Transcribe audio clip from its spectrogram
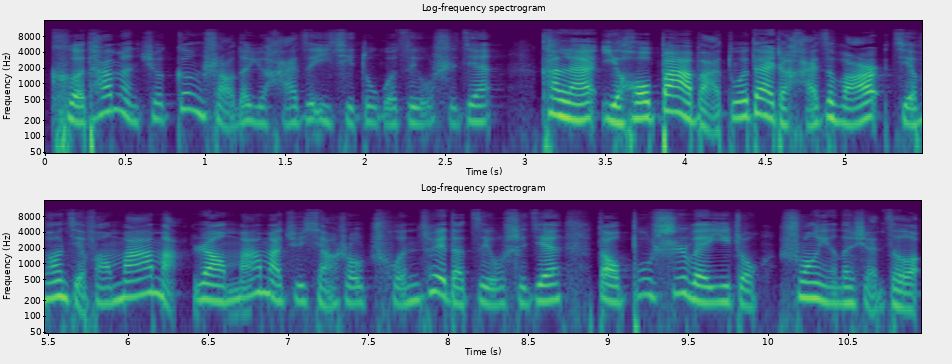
可他们却更少的与孩子一起度过自由时间。看来以后爸爸多带着孩子玩，解放解放妈妈，让妈妈去享受纯粹的自由时间，倒不失为一种双赢的选择。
